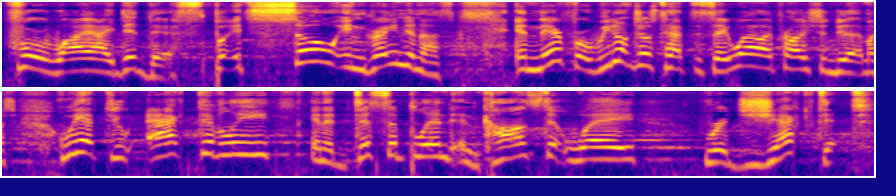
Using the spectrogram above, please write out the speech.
for why I did this. But it's so ingrained in us. And therefore, we don't just have to say, well, I probably shouldn't do that much. We have to actively, in a disciplined and constant way, reject it.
